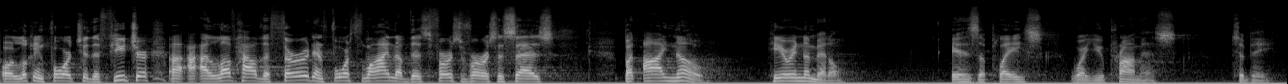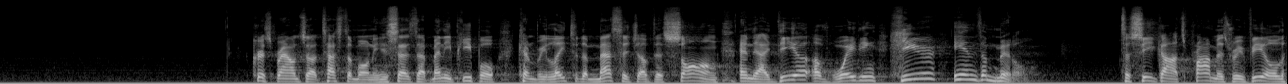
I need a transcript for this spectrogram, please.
or looking forward to the future, uh, I love how the third and fourth line of this first verse it says, But I know here in the middle is a place where you promise to be. Chris Brown's uh, testimony, he says that many people can relate to the message of this song and the idea of waiting here in the middle to see God's promise revealed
